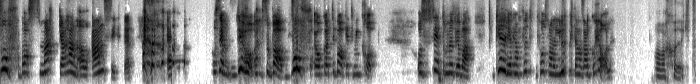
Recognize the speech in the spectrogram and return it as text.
woof, bara smackar han över ansiktet. Eh, och sen då så bara woof, åker jag tillbaka till min kropp. Och så sätter mig upp och jag bara, gud jag kan fort, fortfarande lukta hans alkohol. Åh vad sjukt.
